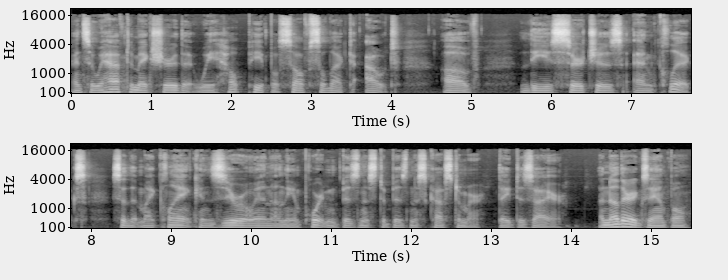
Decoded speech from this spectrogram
And so we have to make sure that we help people self select out of these searches and clicks so that my client can zero in on the important business to business customer they desire. Another example,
